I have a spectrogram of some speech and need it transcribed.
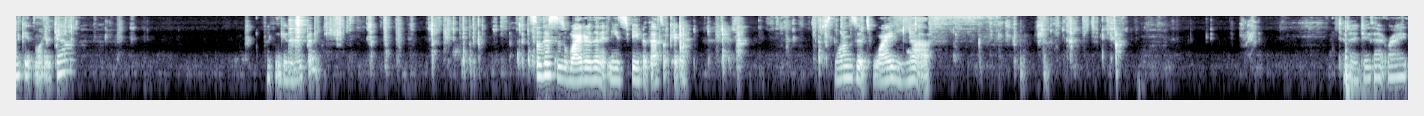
Ink it lined down. If I can get it open. So this is wider than it needs to be, but that's okay. As long as it's wide enough. Did I do that right?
